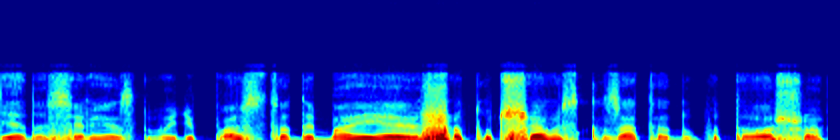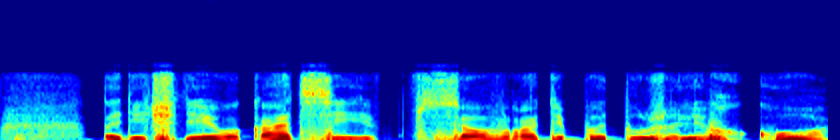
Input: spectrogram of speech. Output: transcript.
Ні, ну серйозно, мені просто немає що тут ще розказати, ну бо того, що на нічній локації все вроді би дуже легко,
